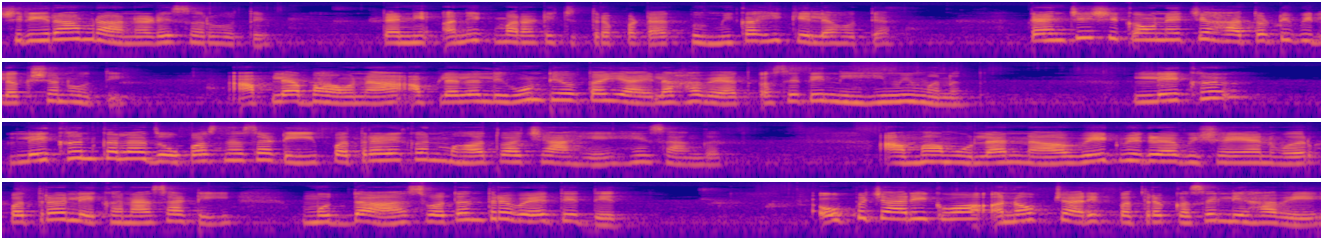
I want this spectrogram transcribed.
श्रीराम रानडे सर होते. त्यांनी अनेक मराठी चित्रपटात भूमिकाही केल्या होत्या. त्यांची शिकवण्याची हातोटी विलक्षण होती. आपल्या भावना आपल्याला लिहून ठेवता यायला हव्यात असे ते नेहमी म्हणत. लेख लेखनकला जोपासण्यासाठी पत्रलेखन महत्त्वाचे आहे हे सांगत. आम्हा मुलांना वेगवेगळ्या विषयांवर पत्रलेखनासाठी मुद्दा स्वतंत्र वेळ ते देत. औपचारिक व अनौपचारिक पत्र कसे लिहावे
